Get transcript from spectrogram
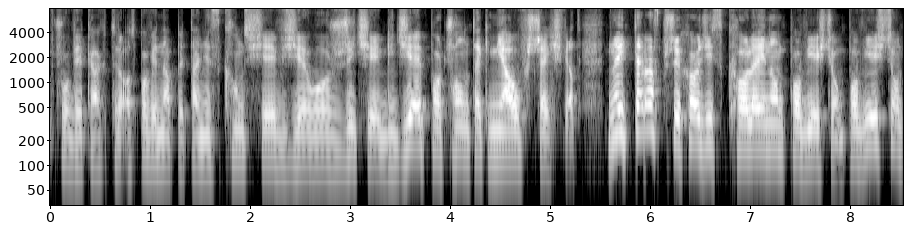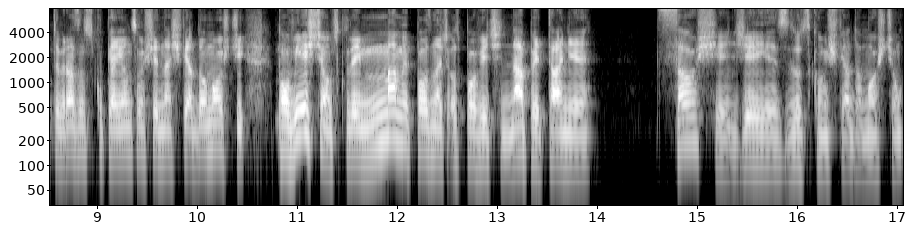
w człowieka, który odpowie na pytanie, skąd się wzięło życie, gdzie początek miał wszechświat. No i teraz przychodzi z kolejną powieścią. Powieścią tym razem skupiającą się na świadomości. Powieścią, z której mamy poznać odpowiedź na pytanie, co się dzieje z ludzką świadomością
